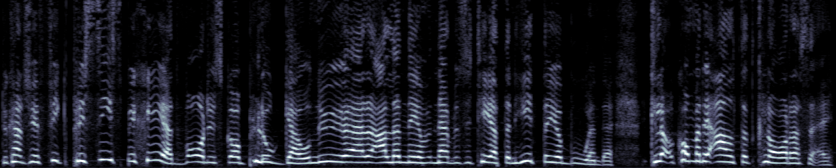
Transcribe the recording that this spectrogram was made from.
Du kanske fick precis besked vad du ska plugga och nu är alla nervositeten, hittar jag boende? Kommer det allt att klara sig?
